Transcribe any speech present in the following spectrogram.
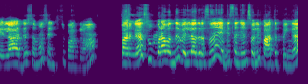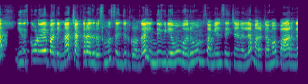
எல்லா அதிரசமும் செஞ்சுட்டு பார்க்கலாம் பாருங்க சூப்பரா வந்து வெள்ள அதிரசம் எப்படி செஞ்சேன்னு சொல்லி பார்த்துருப்பீங்க. இது கூடவே பாத்தீங்கன்னா சக்கரை அதிரசமும் செஞ்சிருக்கோங்க இந்த வீடியோவும் வரும் சமையல் செய் சேனல்ல. மறக்காம பாருங்க.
